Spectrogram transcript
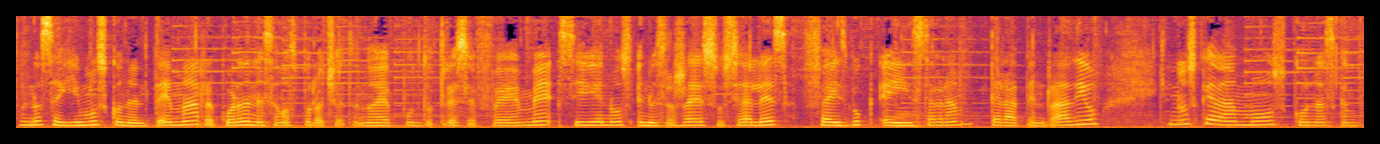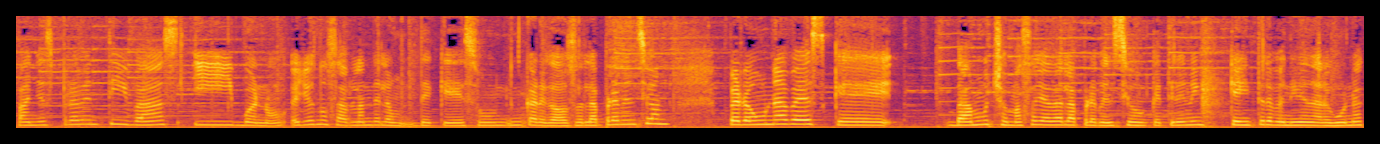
Bueno, seguimos con el tema. Recuerden, estamos por 89.3 FM. Síguenos en nuestras redes sociales, Facebook e Instagram, Terapia en Nos quedamos con las campañas preventivas y bueno, ellos nos hablan de, de que son encargados de la prevención, pero una vez que va mucho más allá de la prevención, que tienen que intervenir en, alguna,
